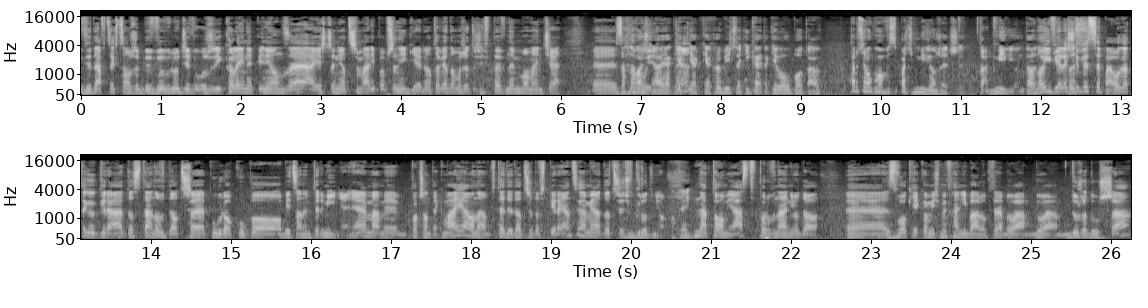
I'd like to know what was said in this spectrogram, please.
wydawcy chcą, żeby ludzie wyłożyli kolejne pieniądze, a jeszcze nie otrzymali poprzednich gier, no to wiadomo, że to się w pewnym momencie e, No zahamuje. właśnie, a jak, jak, jak, jak robicie taki, takiego ubota, tam się wam wysypać milion rzeczy. Tak. Milion. To, No i wiele się jest- wysypało, dlatego gra do Stanów dotrze pół roku po obiecanym terminie, nie? Mamy początek maja, ona wtedy dotrze do wspierających, a miała dotrzeć w grudniu. Okej. Natomiast w porównaniu do e, zwłoki, jaką mieliśmy w Hannibalu, która była, była dużo dłuższa,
